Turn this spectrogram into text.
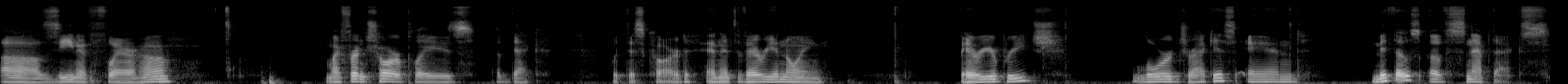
Uh, Zenith Flare, huh? My friend Char plays a deck with this card, and it's very annoying. Barrier Breach, Lore Drakkis, and Mythos of Snapdax.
